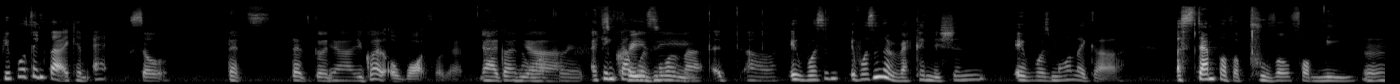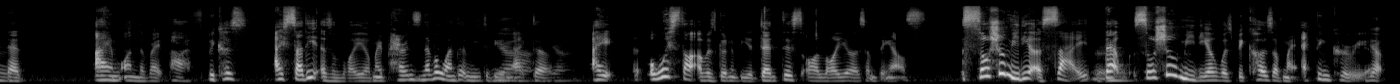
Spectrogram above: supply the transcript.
people think that I can act. So that's that's good. Yeah, you got an award for that. Yeah, I got an Yeah. award for it. I think that was more of a, a uh, it wasn't it wasn't a recognition. It was more like a a stamp of approval for me Mm. that I am on the right path because I studied as a lawyer. My parents never wanted me to be an actor. yeah. I always thought I was going to be a dentist or a lawyer or something else. Social media aside, Mm. that social media was because of my acting career. Yep.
